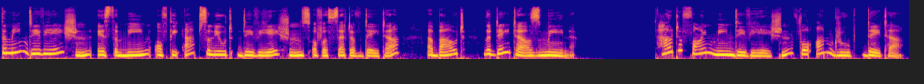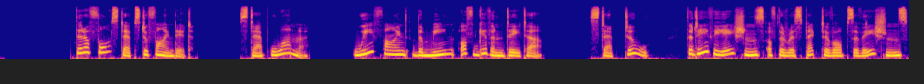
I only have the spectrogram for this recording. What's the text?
The mean deviation is the mean of the absolute deviations of a set of data about the data's mean. How to find mean deviation for ungrouped data? There are four steps to find it. Step 1 we find the mean of given data. Step 2. The deviations of the respective observations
